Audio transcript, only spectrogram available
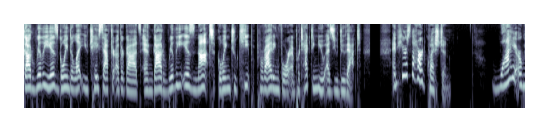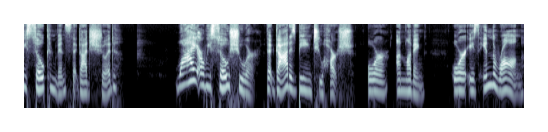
God really is going to let you chase after other gods, and God really is not going to keep providing for and protecting you as you do that. And here's the hard question Why are we so convinced that God should? Why are we so sure that God is being too harsh or unloving or is in the wrong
